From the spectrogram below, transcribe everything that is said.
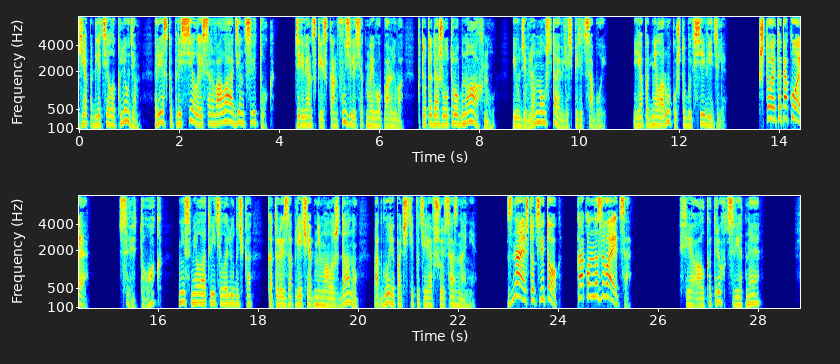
Я подлетела к людям, резко присела и сорвала один цветок. Деревенские сконфузились от моего порыва, кто-то даже утробно ахнул и удивленно уставились перед собой. Я подняла руку, чтобы все видели. «Что это такое?» «Цветок», — несмело ответила Людочка, которая за плечи обнимала Ждану, от горя почти потерявшую сознание. «Знаю, что цветок. Как он называется?» «Фиалка трехцветная».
